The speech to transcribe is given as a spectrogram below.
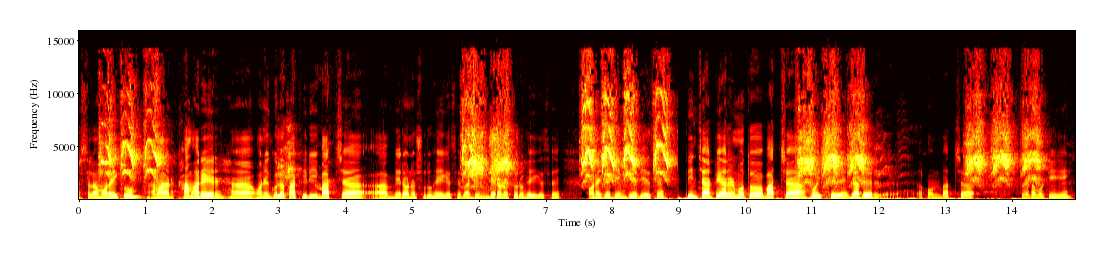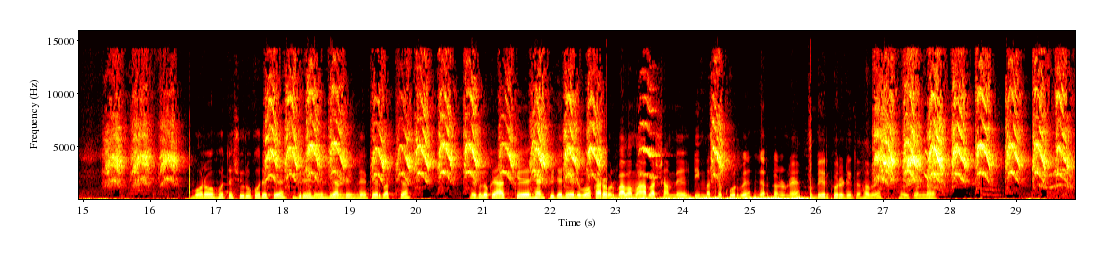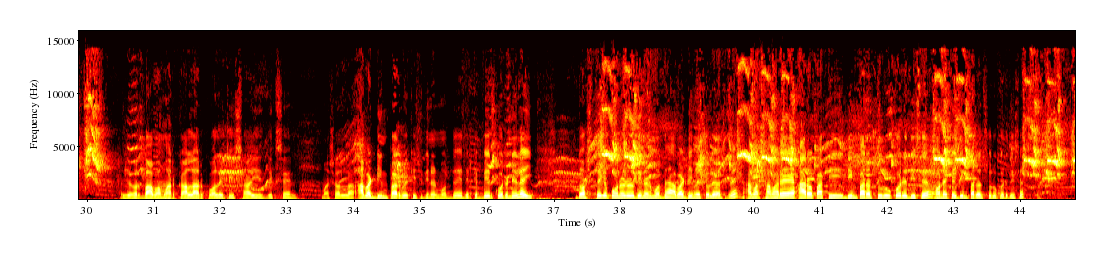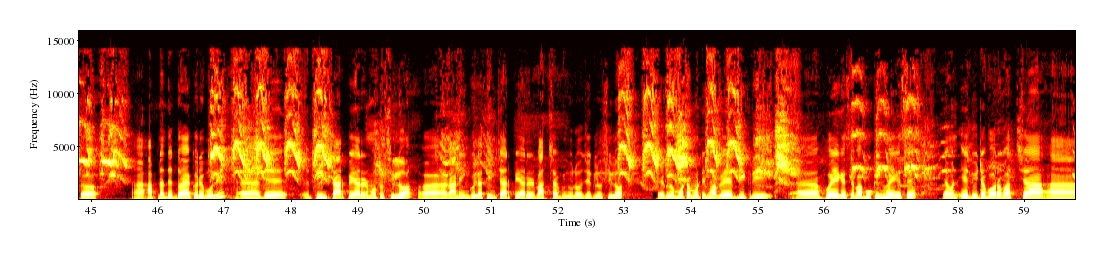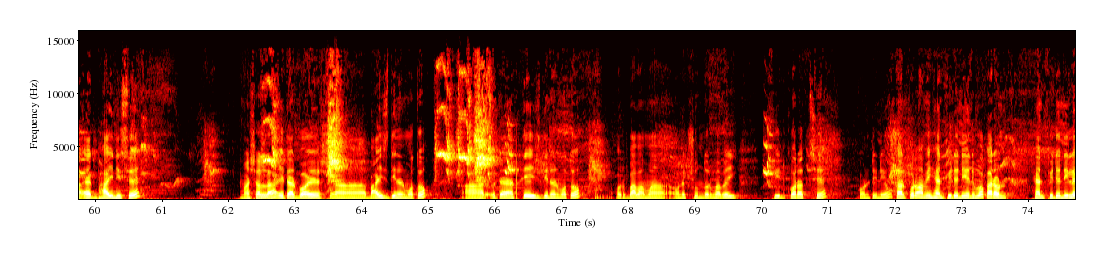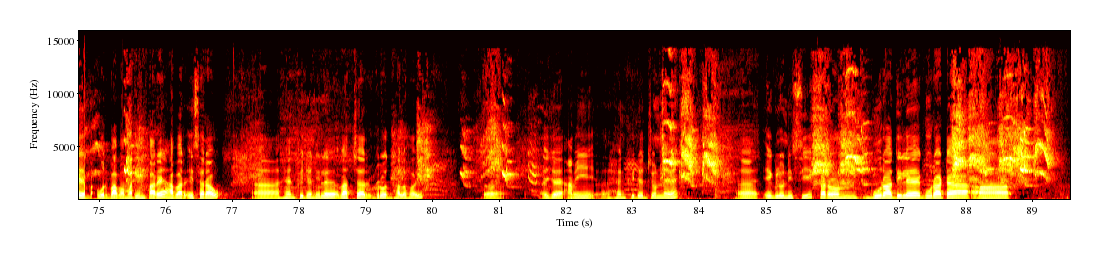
আসসালামু আলাইকুম। আমার খামারের অনেকগুলো পাখিরই বাচ্চা বেরোনো শুরু হয়ে গেছে বা ডিম বেরোনো শুরু হয়ে গেছে। অনেকে ডিম দিয়ে দিয়েছে। তিন চার পেয়ারের মতো বাচ্চা হয়েছে যাদের, এখন বাচ্চা মোটামুটি বড় হতে শুরু করেছে। গ্রিন ইন্ডিয়ান রিং নেকের বাচ্চা। এগুলোকে আজকে হ্যান্ড ফিডে নিয়ে নেব। কারণ বাবা মা আবার সামনে ডিম বাচ্চা করবে, যার কারণে বের করে নিতে হবে। এই জন্য এই যে ওর বাবা মার কালার কোয়ালিটি সাইজ দেখছেন? মাসাল্লাহ আবার ডিম পারবে কিছুদিনের মধ্যে। এদেরকে বের করে নিলেই দশ থেকে পনেরো দিনের মধ্যে আবার ডিমে চলে আসবে। আমার খামারে আরও পাখি ডিম পাড়া শুরু করে দিছে। অনেকেই ডিম পাড়া শুরু করে দিছে। তো আপনাদের দয়া করে বলি যে তিন চার পেয়ারের মতো ছিল রানিংগুলো তিন চার পেয়ারের বাচ্চাগুলো যেগুলো ছিল, এগুলো মোটামুটিভাবে বিক্রি হয়ে গেছে বা বুকিং হয়ে গেছে। যেমন এ দুইটা বড় বাচ্চা এক ভাই নিছে। মাশাল্লাহ, এটার বয়স বাইশ দিনের মতো, আর ওটা তেইশ দিনের মতো। ওর বাবা মা অনেক সুন্দরভাবেই ফিড করাচ্ছে কন্টিনিউ তারপরেও আমি হ্যান্ড ফিডে নিয়ে নিব, কারণ হ্যান্ড ফিডে নিলে ওর বাবা মা ডিম পারে, আবার এছাড়াও হ্যান্ড ফিডে নিলে বাচ্চার গ্রোথ ভালো হয়। তো এই যে আমি হ্যান্ড ফিডের জন্যে এগুলো নিছি, কারণ গুঁড়া দিলে গুঁড়াটা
